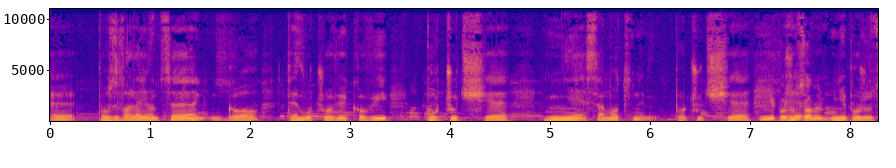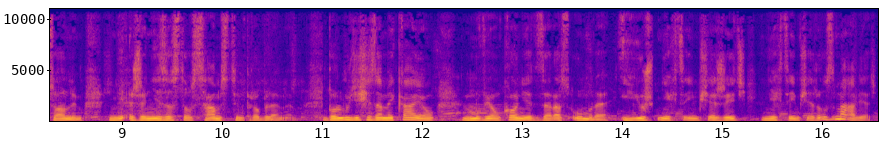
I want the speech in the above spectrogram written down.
e, pozwalającego temu człowiekowi poczuć się niesamotnym, poczuć się Nieporzuconym. e, nieporzuconym, nie, że nie został sam z tym problemem. Bo ludzie się zamykają, mówią koniec, zaraz umrę i już nie chce im się żyć, nie chce im się rozmawiać.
